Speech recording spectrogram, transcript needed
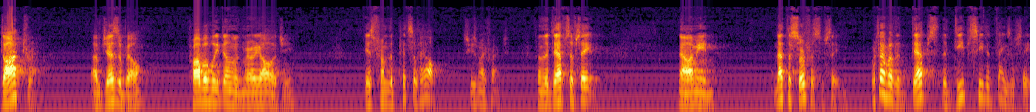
doctrine of Jezebel probably dealing with Mariology, is from the pits of hell. Excuse my French. From the depths of Satan. Now, I mean, not the surface of Satan. We're talking about the depths, the deep seated things of Satan.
